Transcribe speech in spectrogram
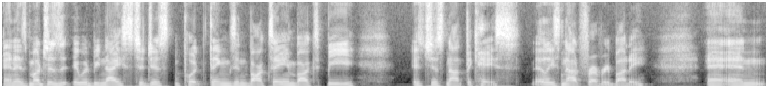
And as much as it would be nice to just put things in box A and box B, it's just not the case. At least not for everybody. And, and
